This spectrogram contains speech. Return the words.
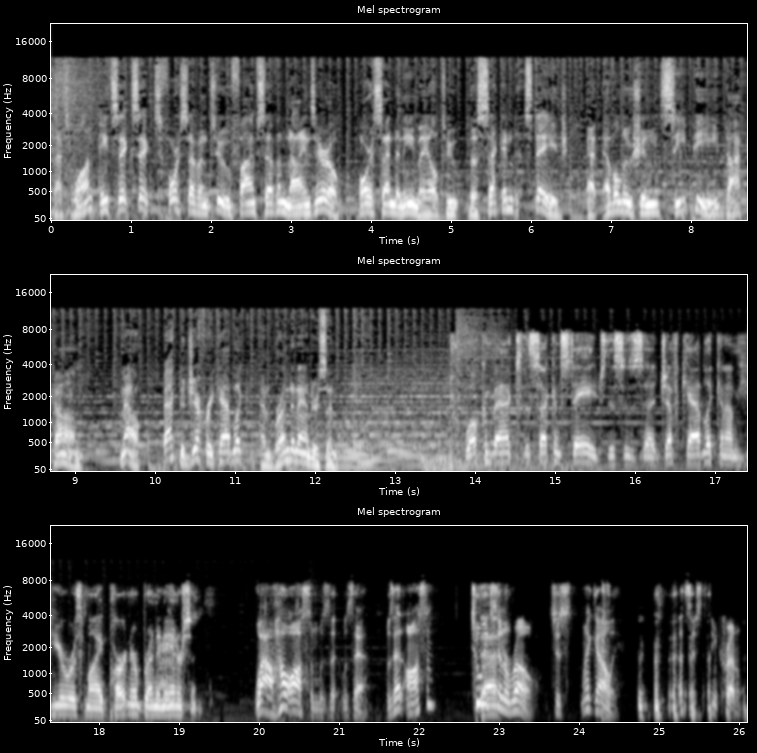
That's 1 866 472 5790. Or send an email to The Second Stage at evolutioncp.com. Now, back to Jeffrey Kadlic and Brendan Anderson. Welcome back to the second stage. This is uh, Jeff Kadlic, and I'm here with my partner, Brendan Anderson. Wow, how awesome was that? Was that was that awesome? Two That- weeks in a row. Just my golly, that's just incredible.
